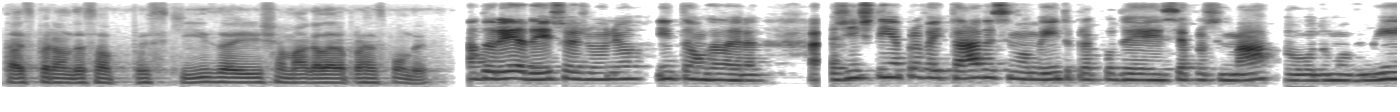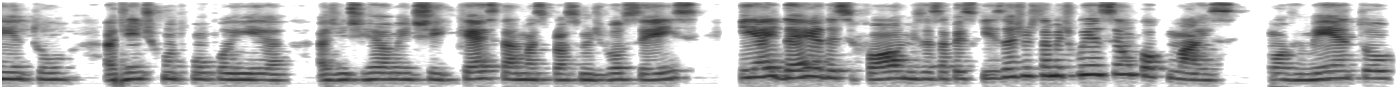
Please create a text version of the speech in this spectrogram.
está esperando dessa pesquisa e chamar a galera para responder. Adorei a deixa, Júnior. Então, galera, a gente tem aproveitado esse momento para poder se aproximar do, do movimento. A gente, quanto companhia, a gente realmente quer estar mais próximo de vocês. E a ideia desse Forms, dessa pesquisa, é justamente conhecer um pouco mais o movimento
